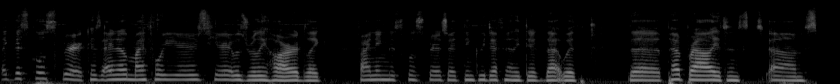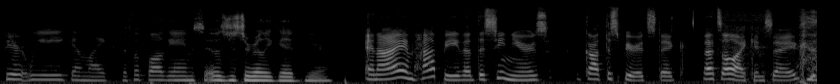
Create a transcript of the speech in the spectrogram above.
like the school spirit because I know my four years here it was really hard like finding the school spirit. So I think we definitely did that with the pep rallies and um, Spirit Week and like the football games. It was just a really good year. And I am happy that the seniors got the spirit stick. That's all I can say.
